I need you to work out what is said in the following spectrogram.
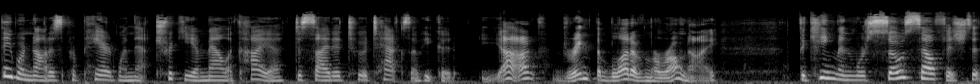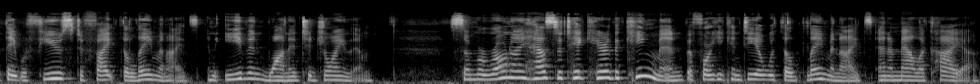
they were not as prepared when that tricky Amalickiah decided to attack so he could, yuck, drink the blood of Moroni. The kingmen were so selfish that they refused to fight the Lamanites and even wanted to join them. So Moroni has to take care of the kingmen before he can deal with the Lamanites and Amalickiah.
